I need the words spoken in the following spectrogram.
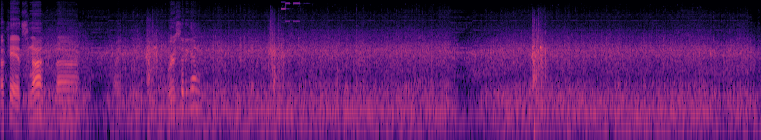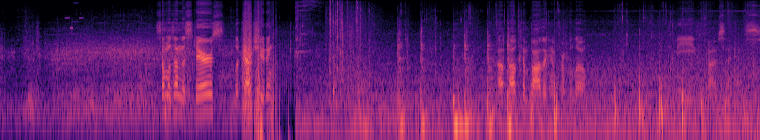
Okay, it's not, uh, wait, where's it again? Someone's on the stairs. Look out, shooting. I'll, I'll come bother him from below. Give me five seconds.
